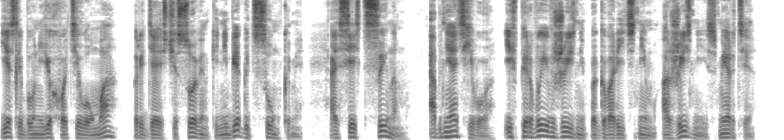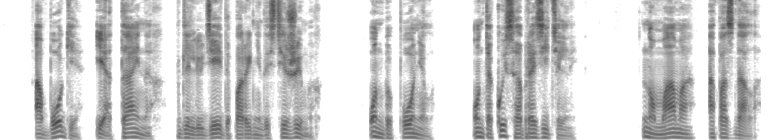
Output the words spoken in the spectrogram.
Если бы у нее хватило ума, придя из часовенки, не бегать сумками, а сесть с сыном, обнять его и впервые в жизни поговорить с ним о жизни и смерти, о Боге и о тайнах для людей до поры недостижимых, Он бы понял. Он такой сообразительный. Но мама опоздала.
